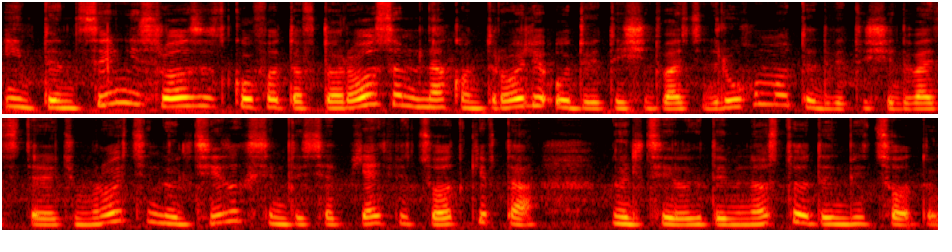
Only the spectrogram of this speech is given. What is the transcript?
інтенсивність розвитку фотофторозом на контролі у 2022 та 2023 році 0,75% та 0,91%.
